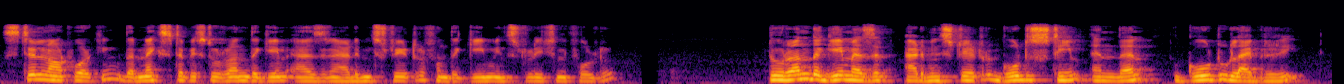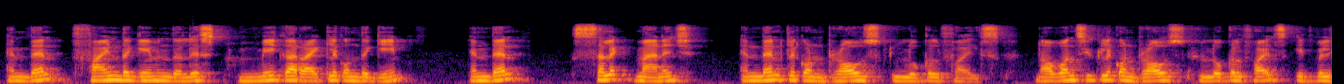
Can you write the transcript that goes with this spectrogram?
Still not working. The next step is to run the game as an administrator from the game installation folder. To run the game as an administrator go to steam and then go to library and then find the game in the list. Make a right click on the game and then select manage and then click on browse local files. Now once you click on browse local files it will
